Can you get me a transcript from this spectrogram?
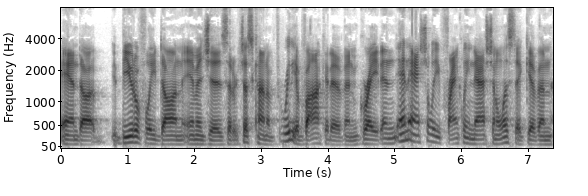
and uh, beautifully done images that are just kind of really evocative and great, and, and actually, frankly, nationalistic given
